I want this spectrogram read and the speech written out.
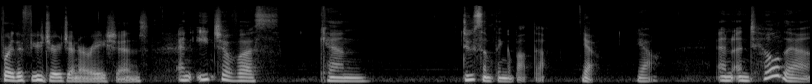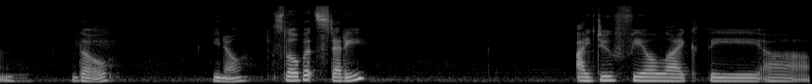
for the future generations. And each of us can do something about that. Yeah. Yeah. And until then, though, you know, slow but steady, I do feel like the, uh,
